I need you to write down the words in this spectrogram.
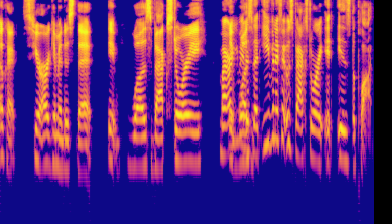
Okay. So your argument is that it was backstory. My argument was- is that even if it was backstory, it is the plot.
